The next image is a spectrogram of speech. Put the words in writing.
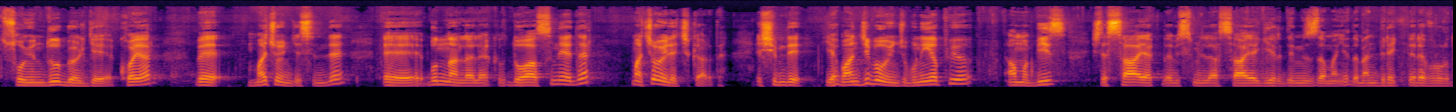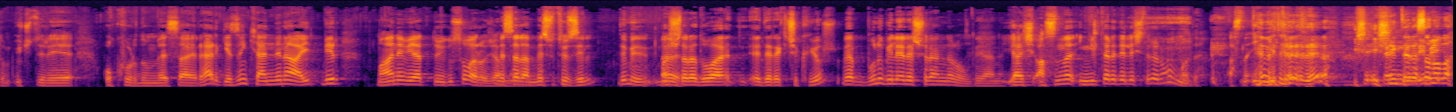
soyunduğu bölgeye koyar ve maç öncesinde e, bunlarla alakalı duasını eder, maça öyle çıkardı. E şimdi yabancı bir oyuncu bunu yapıyor ama biz işte sağ ayakla Bismillah sahaya girdiğimiz zaman ya da ben direklere vururdum, üç direğe okurdum vesaire. Herkesin kendine ait bir maneviyat duygusu var hocam. Mesela yani. Mesut Özil değil mi? Maçlara dua ederek çıkıyor ve bunu bile eleştirenler oldu yani. Ya aslında İngiltere'de eleştiren olmadı. Aslında İngiltere'de işte işin garibi, olan.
